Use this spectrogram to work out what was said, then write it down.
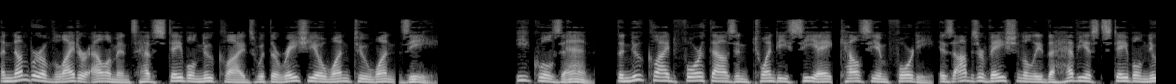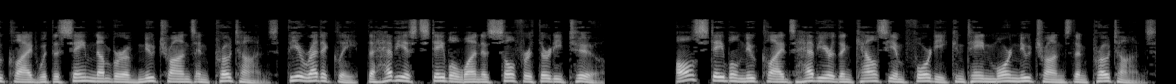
A number of lighter elements have stable nuclides with the ratio 1 to 1 Z equals n. The nuclide 4020 Ca calcium 40 is observationally the heaviest stable nuclide with the same number of neutrons and protons. Theoretically, the heaviest stable one is sulfur 32. All stable nuclides heavier than calcium 40 contain more neutrons than protons.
